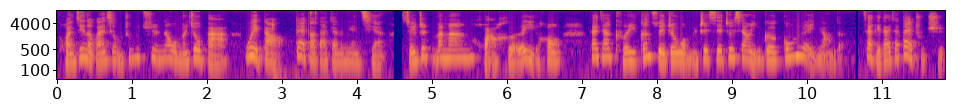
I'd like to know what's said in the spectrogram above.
环境的关系，我们出不去，那我们就把味道带到大家的面前。随着慢慢缓和了以后，大家可以跟随着我们这些，就像一个攻略一样的。再给大家带出去，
